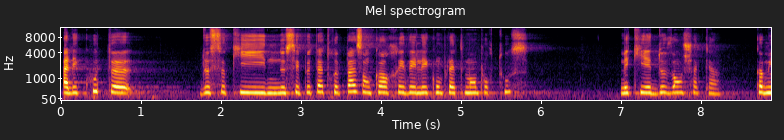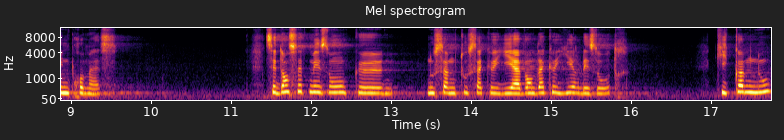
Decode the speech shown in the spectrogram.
à l'écoute de ce qui ne s'est peut-être pas encore révélé complètement pour tous, mais qui est devant chacun, comme une promesse. C'est dans cette maison que nous sommes tous accueillis avant d'accueillir les autres, qui, comme nous,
